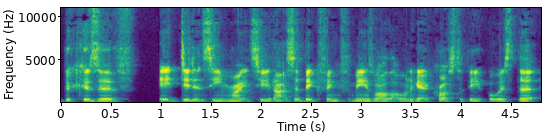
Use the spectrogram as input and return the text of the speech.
because of it didn't seem right to you. That's a big thing for me as well that I want to get across to people is that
